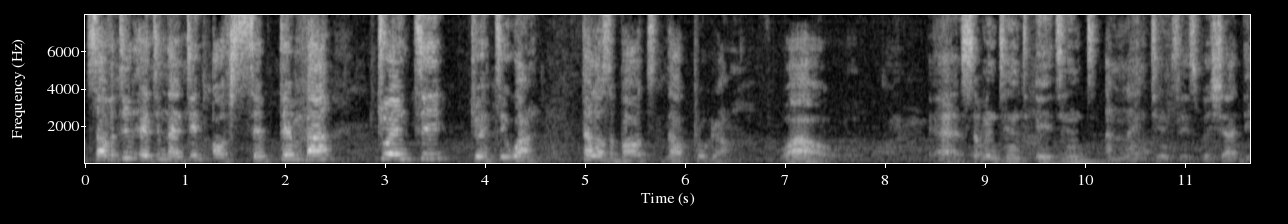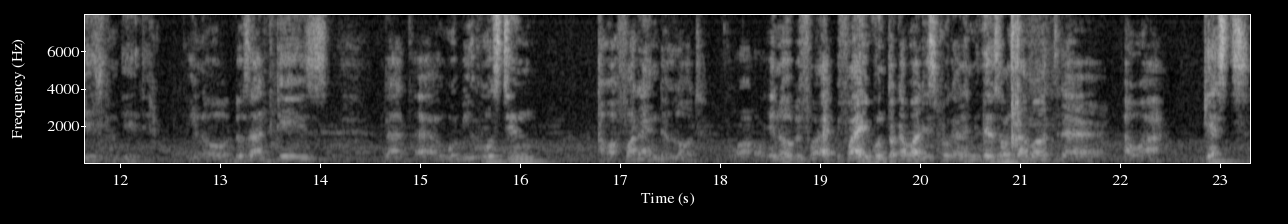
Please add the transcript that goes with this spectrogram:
17th, 18th, 19th of September 2021. Tell us about that program. Wow. Yeah, 17th, 18th, and 19th is a special day indeed. You know, those are days that uh, we'll be hosting our Father in the Lord. Wow. You know, before I, before I even talk about this program, let me tell you something about uh, our guests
